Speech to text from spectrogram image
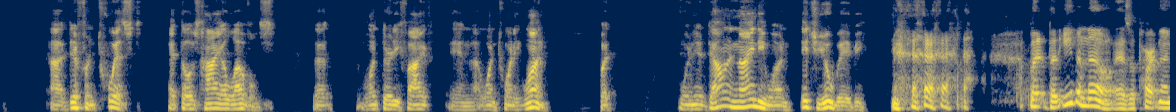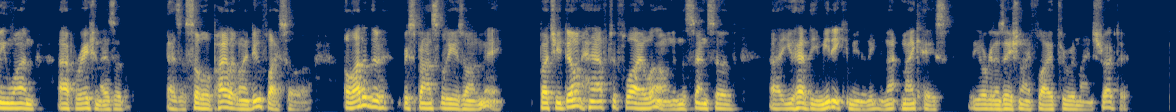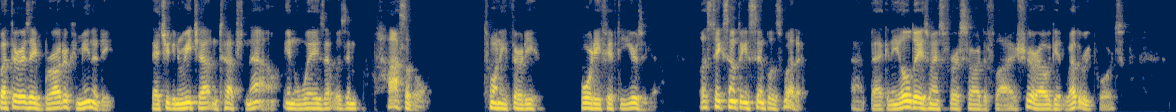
uh, different twist at those higher levels, that 135 and uh, 121. But when you're down in 91, it's you, baby. but but even though as a Part 91 operation, as a as a solo pilot, when I do fly solo, a lot of the responsibility is on me. But you don't have to fly alone in the sense of uh, you have the immediate community, in that, my case, the organization I fly through and my instructor. But there is a broader community that you can reach out and touch now in ways that was impossible 20, 30, 40, 50 years ago. Let's take something as simple as weather. Uh, back in the old days when I first started to fly, sure, I would get weather reports,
